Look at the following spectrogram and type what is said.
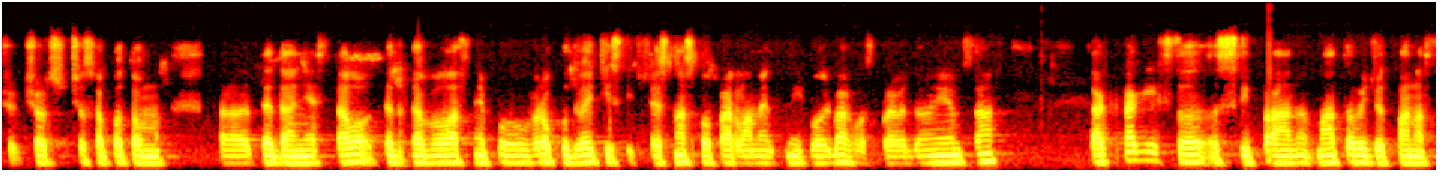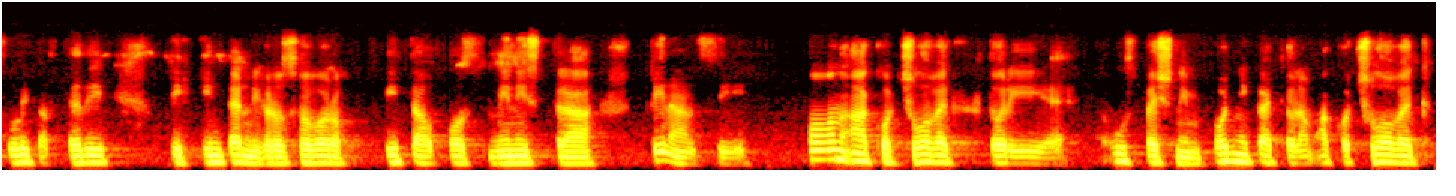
čo, čo, čo sa potom uh, teda nestalo, teda vlastne po, v roku 2016 po parlamentných voľbách, ospravedlňujem sa, tak takisto si pán Matovič od pána Sulika vtedy v tých interných rozhovoroch pýtal post ministra financí. On ako človek, ktorý je úspešným podnikateľom, ako človek,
